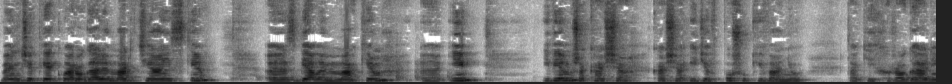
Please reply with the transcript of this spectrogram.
będzie piekła rogale marciańskie e, z białym makiem e, i, i wiem, że Kasia, Kasia idzie w poszukiwaniu takich rogali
